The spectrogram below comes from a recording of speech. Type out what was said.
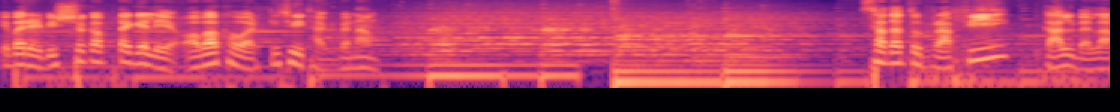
এবারের বিশ্বকাপটা গেলে অবাক হওয়ার কিছুই থাকবে না। সাদাতুর রাফি কালবেলা।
